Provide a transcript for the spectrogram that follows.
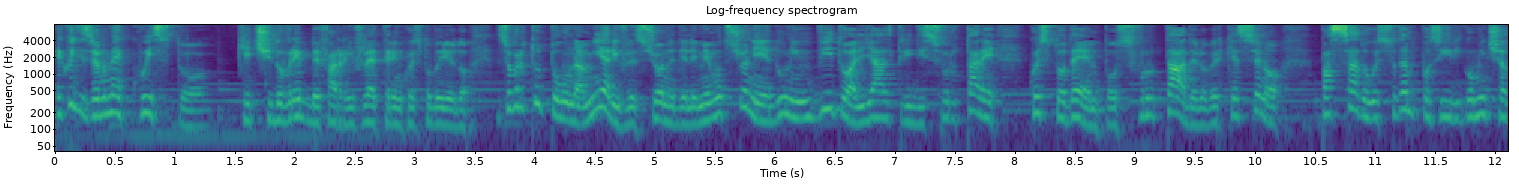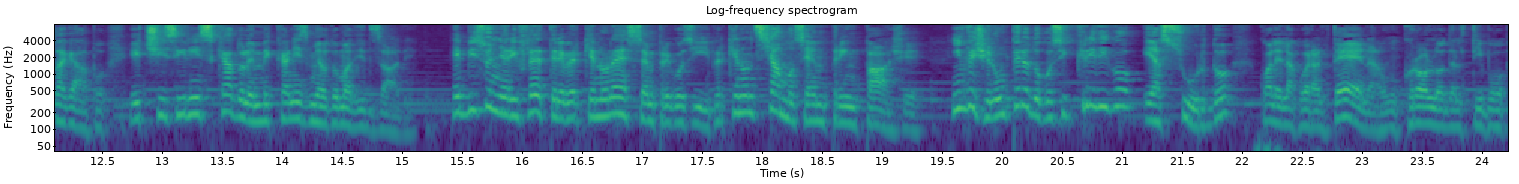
E quindi secondo me è questo che ci dovrebbe far riflettere in questo periodo, e soprattutto una mia riflessione delle mie emozioni ed un invito agli altri di sfruttare questo tempo, sfruttatelo perché se no passato questo tempo si ricomincia da capo e ci si riscatola in meccanismi automatizzati. E bisogna riflettere perché non è sempre così, perché non siamo sempre in pace. Invece in un periodo così critico e assurdo, quale la quarantena, un crollo dal tipo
